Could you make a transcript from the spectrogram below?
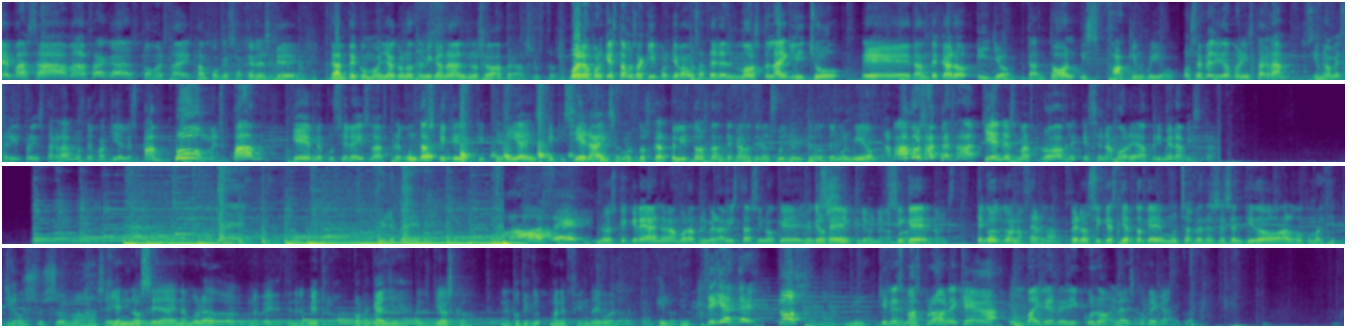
¿Qué pasa, madafacas? ¿Cómo estáis? Tampoco exageres que Dante, como ya conoce mi canal, no se va a pegar sustos. Bueno, ¿por qué estamos aquí? Porque vamos a hacer el Most Likely To, eh, Dante Caro y yo. Danton is fucking real. Os he pedido por Instagram, si no me seguís por Instagram, os dejo aquí el spam. ¡Pum! ¡Spam! Que me pusierais las preguntas que, que- que queríais, que quisierais. Tenemos dos cartelitos, Dante Caro tiene el suyo y yo tengo el mío. ¡Vamos a empezar! ¿Quién es más probable que se enamore a primera vista? No es que crea en el amor a primera vista, sino que yo que Yo sé. sí creo en el amor sí a que primera vista. Tengo que conocerla, pero sí que es cierto que muchas veces he sentido algo como decir, Dios, eso va a ser. ¿Quién no se ha enamorado alguna vez en el metro, por la calle, en el kiosco, en el puticlub? Bueno, en fin, da igual. Tranquilo, tío. ¡Siguiente! ¡Dos! ¿Quién es más probable que haga un baile ridículo en la discoteca?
